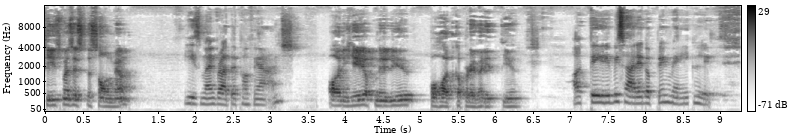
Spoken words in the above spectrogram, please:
She is my sister Saumya He's my brother Bhavyansh. और ये अपने लिए बहुत कपड़े खरीदती है और तेरे भी सारे कपड़े मैं ही खरीदती हूँ।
